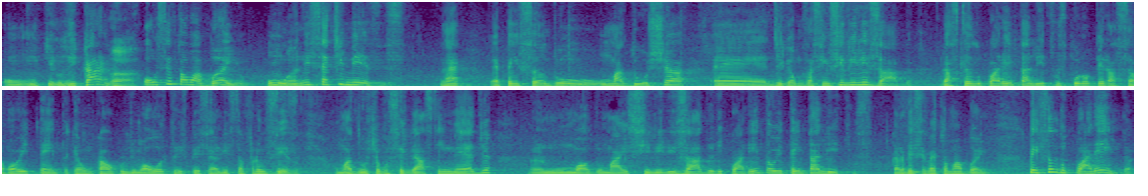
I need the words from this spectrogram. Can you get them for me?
um, um quilo de carne, Ah. ou você toma banho um ano e sete meses. Né? É pensando uma ducha, é, digamos assim, civilizada, gastando 40 litros por operação, ou 80, que é um cálculo de uma outra especialista francesa. Uma ducha você gasta, em média, eh, num modo mais civilizado, de 40 a 80 litros. Cada vez que você vai tomar banho. Pensando 40,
